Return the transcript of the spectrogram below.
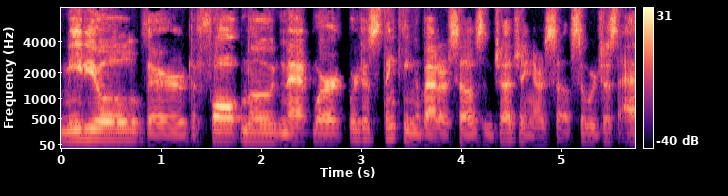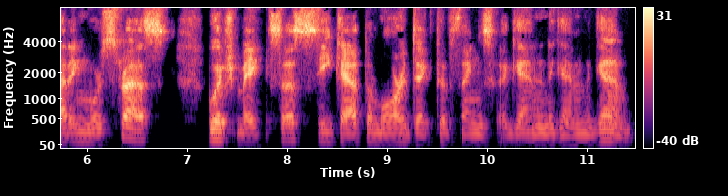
medial, their default mode network. We're just thinking about ourselves and judging ourselves. So we're just adding more stress, which makes us seek out the more addictive things again and again and again.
